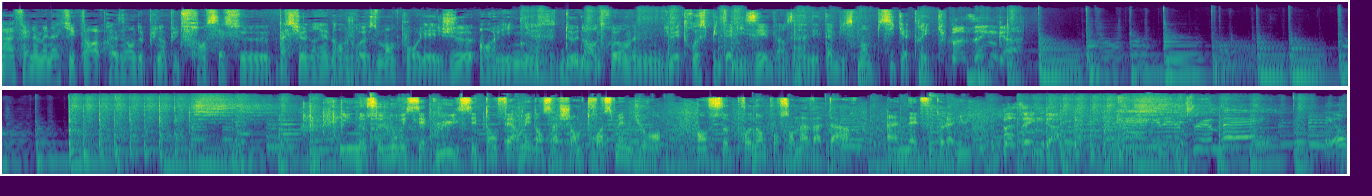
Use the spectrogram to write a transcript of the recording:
Un phénomène inquiétant à présent, de plus en plus de Français se passionneraient dangereusement pour les jeux en ligne. Deux d'entre eux ont même dû être hospitalisés dans un établissement psychiatrique. Bazenga Il ne se nourrissait plus, il s'est enfermé dans sa chambre trois semaines durant en se prenant pour son avatar, un elfe de la nuit. Or,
